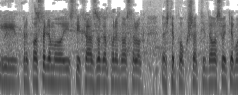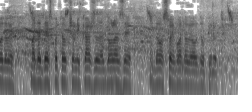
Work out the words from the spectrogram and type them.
i pretpostavljamo iz tih razloga, pored ostalog, da ćete pokušati da osvojite bodove, mada despotovčani kažu da dolaze da osvoje bodove ovde u Pirotu.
